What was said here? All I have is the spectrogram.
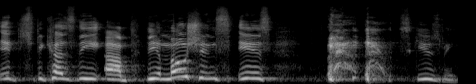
it's because the, um, the emotions is, excuse me,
